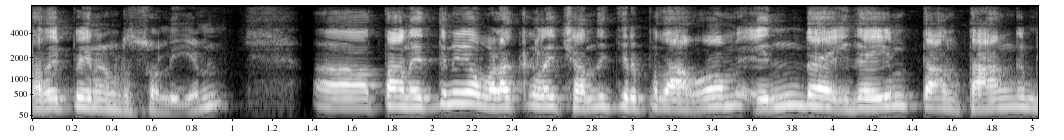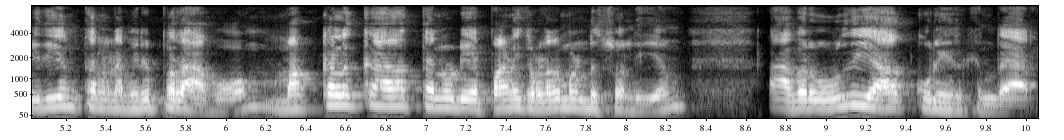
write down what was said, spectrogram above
கதைப்பேன் என்று சொல்லியும். தான் எத்தனையோ வழக்குகளை சந்தித்திருப்பதாகவும் எந்த இதையும் தான் தாங்கும் இதையும் தன்னிடம் இருப்பதாகவும் மக்களுக்காக தன்னுடைய பணி தொடரும் என்று சொல்லியும் அவர் உறுதியாக கூறியிருக்கின்றார்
